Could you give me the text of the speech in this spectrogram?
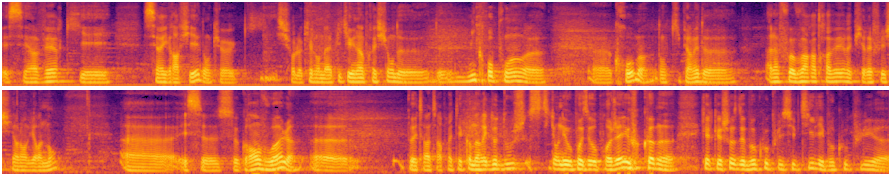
et c'est un verre qui est sérigraphié, donc euh, qui- sur lequel on a appliqué une impression de, de micro-points euh, euh, chrome, donc qui permet de à la fois voir à travers et puis réfléchir l'environnement. Euh, et ce, ce grand voile euh, peut être interprété comme un rideau de douche si on est opposé au projet ou comme quelque chose de beaucoup plus subtil et beaucoup plus euh,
